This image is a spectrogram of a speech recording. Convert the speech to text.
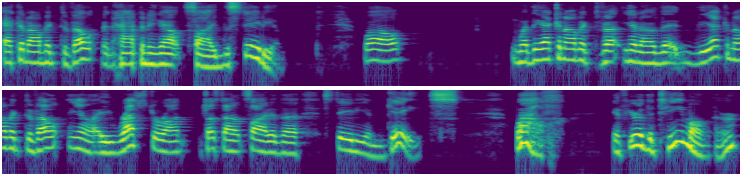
economic development happening outside the stadium. Well, when the economic you know the the economic develop you know a restaurant just outside of the stadium gates well if you're the team owner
